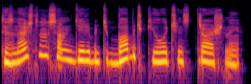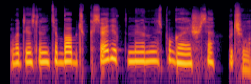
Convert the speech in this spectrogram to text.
Ты знаешь, что на самом деле эти бабочки очень страшные? Вот если на тебя бабочка сядет, ты, наверное, испугаешься. Почему?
